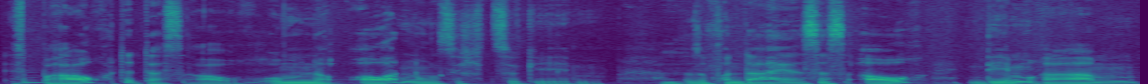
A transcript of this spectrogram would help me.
es brauchte das auch, um eine Ordnung sich zu geben. Also von daher ist es auch in dem Rahmen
